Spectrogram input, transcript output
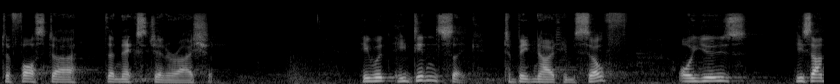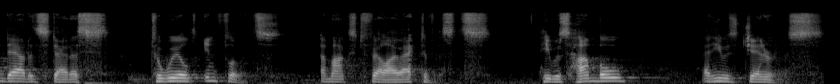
to foster the next generation. He, would, he didn't seek to big note himself or use his undoubted status to wield influence amongst fellow activists. He was humble and he was generous,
